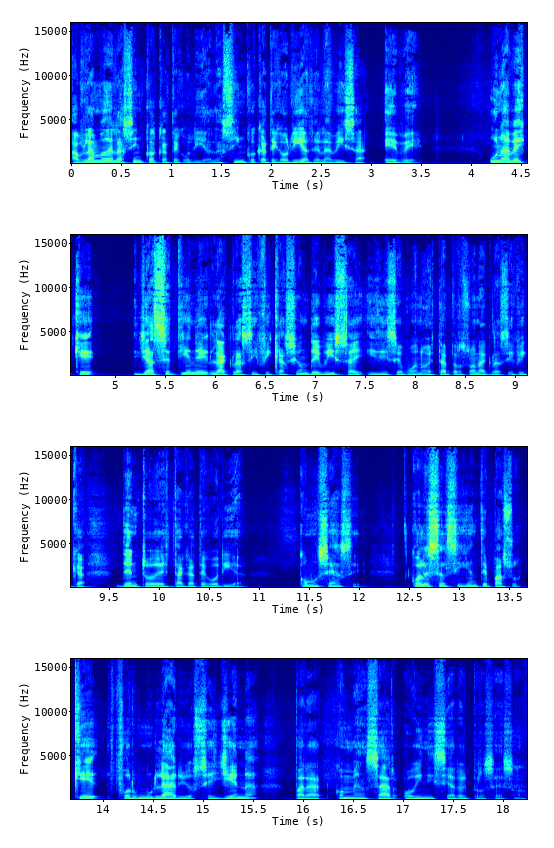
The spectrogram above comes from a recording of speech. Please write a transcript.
Hablamos de las cinco categorías, las cinco categorías de la visa EB. Una vez que ya se tiene la clasificación de visa y dice, bueno, esta persona clasifica dentro de esta categoría. ¿Cómo se hace? ¿Cuál es el siguiente paso? ¿Qué formulario se llena para comenzar o iniciar el proceso?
